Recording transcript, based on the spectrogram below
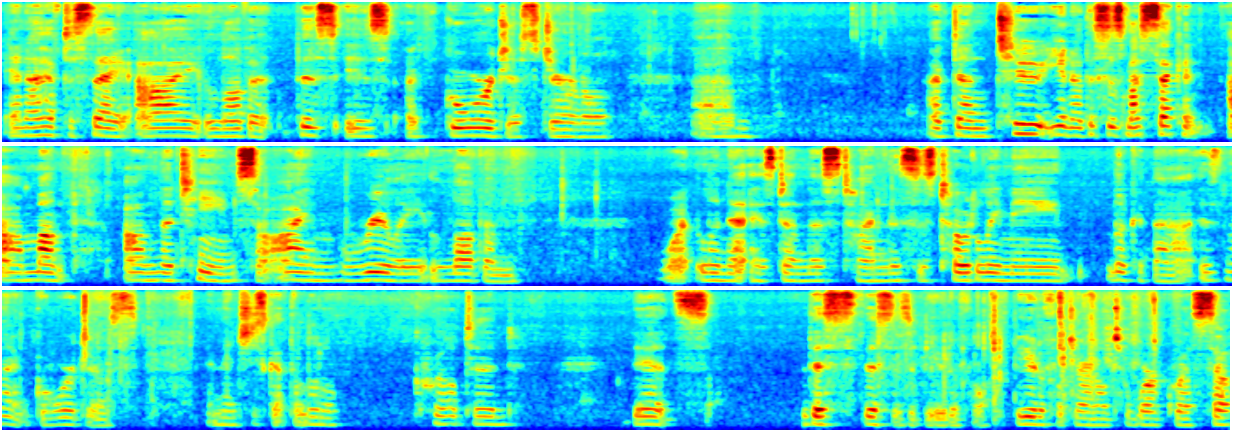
and I have to say I love it. This is a gorgeous journal. Um, I've done two, you know, this is my second uh, month on the team, so I'm really loving what Lynette has done this time. This is totally me. Look at that. Isn't that gorgeous? And then she's got the little quilted bits. This this is a beautiful, beautiful journal to work with. So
